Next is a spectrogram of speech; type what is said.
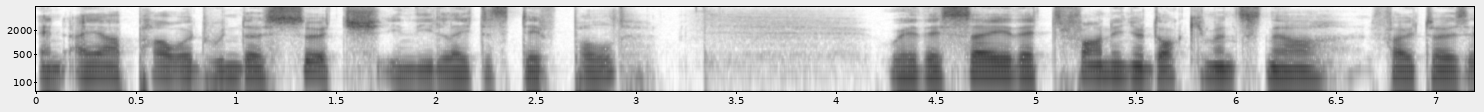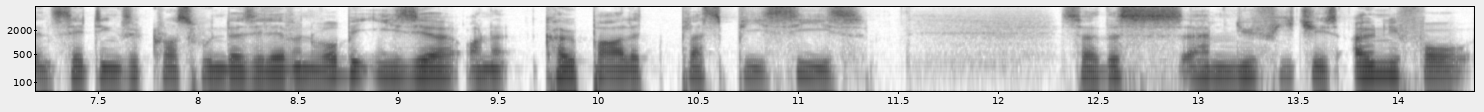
an AI powered Windows search in the latest dev build, where they say that finding your documents now, photos, and settings across Windows 11 will be easier on a Copilot Plus PCs. So this um, new feature is only for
